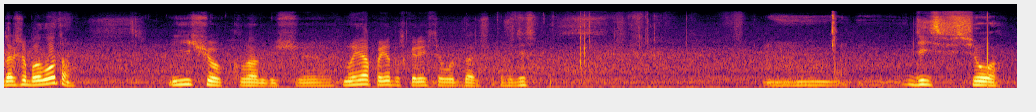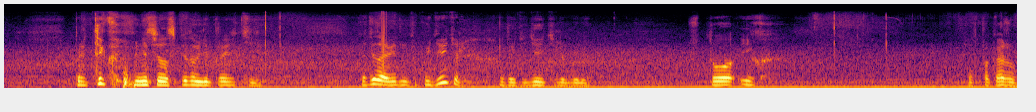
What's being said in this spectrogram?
Дальше болото. И еще кладбище. Но я поеду, скорее всего, вот дальше. Здесь... Здесь все. Притык мне с велосипедом не пройти. Кстати, да, видно такой деятель, вот эти деятели были, что их, сейчас покажу,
